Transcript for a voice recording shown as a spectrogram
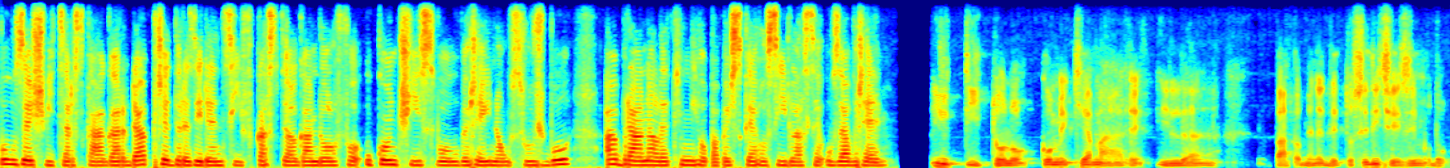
Pouze švýcarská garda před rezidencí v Castel Gandolfo ukončí svou veřejnou službu a brána letního papežského sídla se uzavře. Il titolo come chiamare il Papa Benedetto XVI dopo.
